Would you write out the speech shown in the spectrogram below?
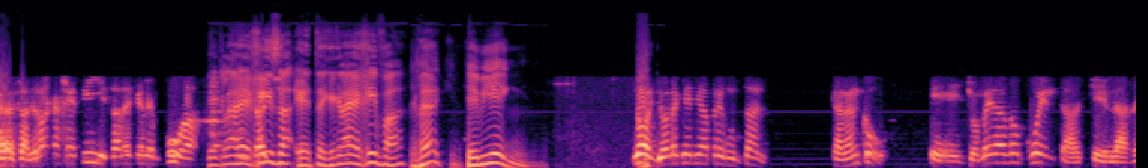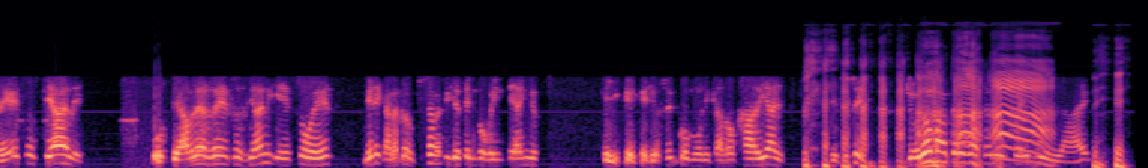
salió la cajetilla y sale que le empuja! ¿Qué clase de giza? Este, ¿Qué clase de? Ajá, qué- qué bien. No, yo le quería preguntar, Caranco, eh, yo me he dado cuenta que en las redes sociales, usted habla de redes sociales y eso es, mire Caranco, tú sabes que yo tengo 20 años, que, que, que yo soy comunicador radial, entonces yo no me atrevo a hacer un Facebook Live,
